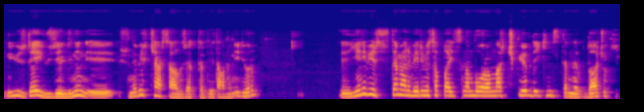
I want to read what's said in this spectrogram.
%150'nin e, üstünde bir kar sağlayacaktır diye tahmin ediyorum. E, yeni bir sistem hani verim hesaplayıcısından bu oranlar çıkıyor. Bir de ikinci sistemler bu daha çok iyi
